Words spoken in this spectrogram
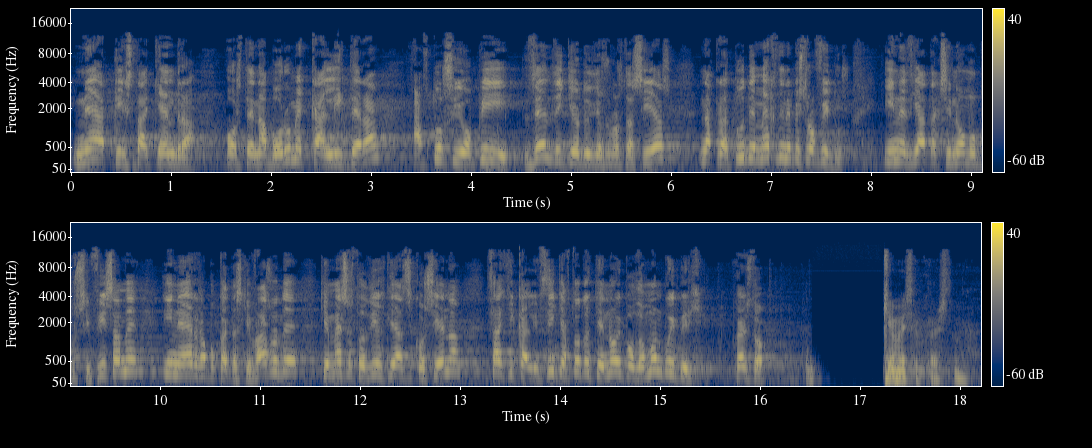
νέα κλειστά κέντρα ώστε να μπορούμε καλύτερα αυτούς οι οποίοι δεν δικαιούνται διεθνούς προστασίας να κρατούνται μέχρι την επιστροφή τους. Είναι διάταξη νόμου που ψηφίσαμε, είναι έργα που κατασκευάζονται και μέσα στο 2021 θα έχει καλυφθεί και αυτό το κενό υποδομών που υπήρχε. Ευχαριστώ. Και εμείς ευχαριστούμε.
